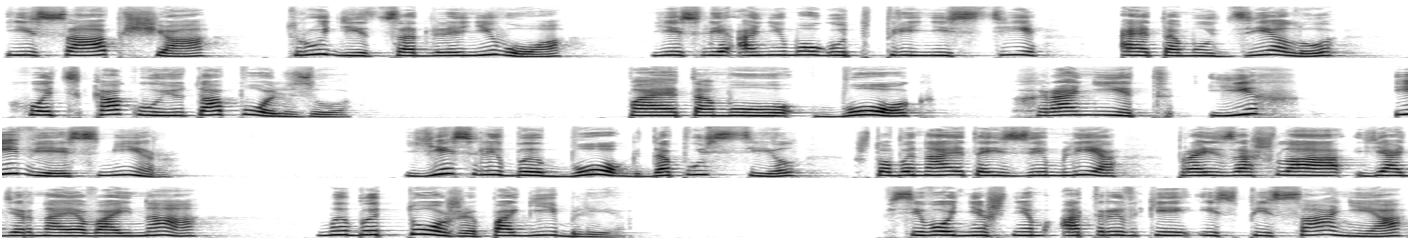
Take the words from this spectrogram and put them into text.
и сообща трудиться для него, если они могут принести этому делу хоть какую-то пользу. Поэтому Бог хранит их и весь мир. Если бы Бог допустил, чтобы на этой земле произошла ядерная война, мы бы тоже погибли. В сегодняшнем отрывке из Писания,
